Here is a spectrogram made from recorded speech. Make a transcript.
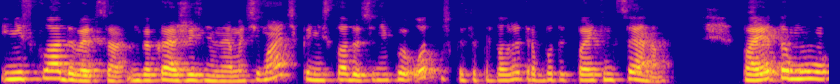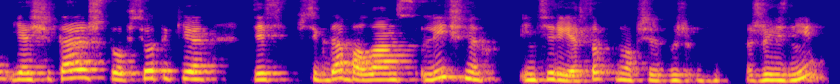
и не складывается никакая жизненная математика, не складывается никакой отпуск, если продолжать работать по этим ценам. Поэтому я считаю, что все-таки здесь всегда баланс личных интересов, ну, вообще жизни,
